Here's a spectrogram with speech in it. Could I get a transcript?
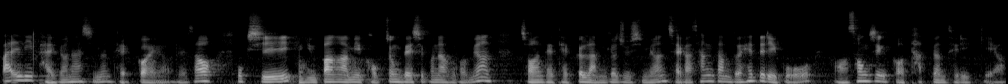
빨리 발견하시면 될 거예요. 그래서 혹시 유방암이 걱정되시거나 그러면 저한테 댓글 남겨주시면 제가 상담도 해드리고 어, 성심껏 답변 드릴게요.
